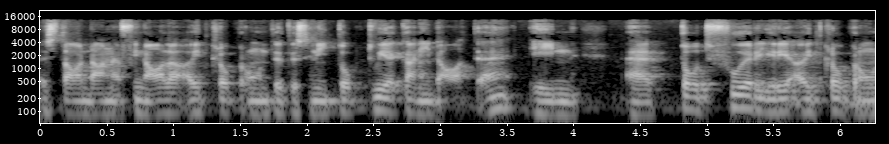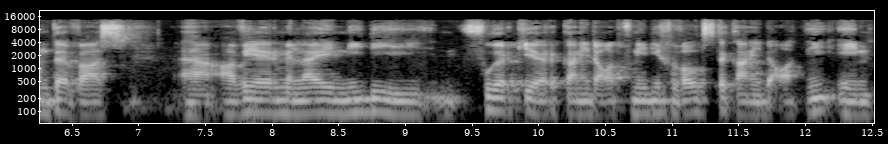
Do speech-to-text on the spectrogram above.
is daar dan 'n finale uitklopronde tussen die top 2 kandidate en uh tot voor hierdie uitklopronde was uh Javier Milei nie die voorkeur kandidaat of nie die gewildste kandidaat nie en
